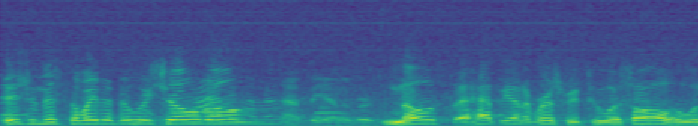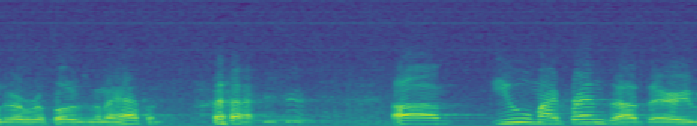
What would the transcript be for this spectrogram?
Isn't this the way to do a show, though? Happy anniversary. No, it's a happy anniversary to us all. Who would have ever thought it was going to happen? um, you, my friends out there,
